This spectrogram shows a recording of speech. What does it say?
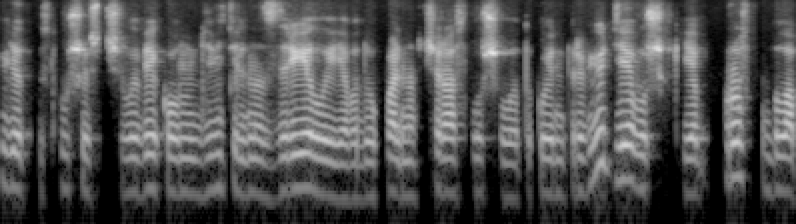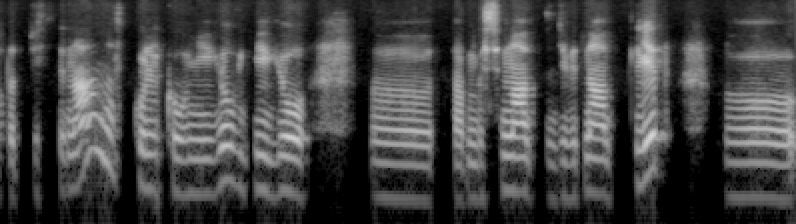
лет ты слушаешь человека, он удивительно зрелый. Я вот буквально вчера слушала такое интервью девушки, я просто была потрясена, насколько у нее в ее э, там 18-19 лет э,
